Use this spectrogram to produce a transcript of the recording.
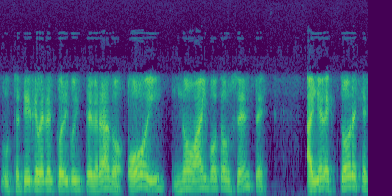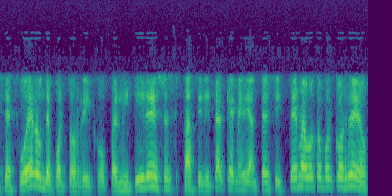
usted tiene que ver el código integrado. Hoy no hay voto ausente. Hay electores que se fueron de Puerto Rico. Permitir eso es facilitar que mediante el sistema de voto por correo,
